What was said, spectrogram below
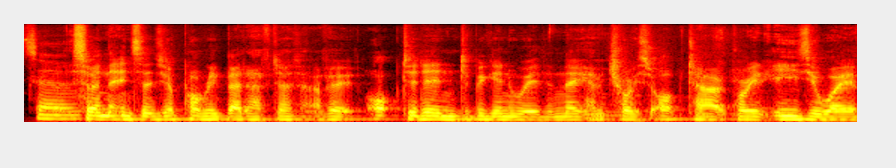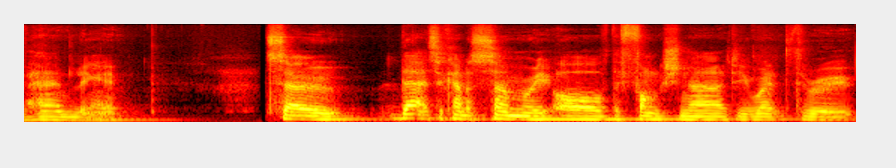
So, so in that instance, you're probably better have to have it opted in to begin with, and they have a choice to opt out. Probably an easier way of handling yeah. it. So that's a kind of summary of the functionality we went through.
